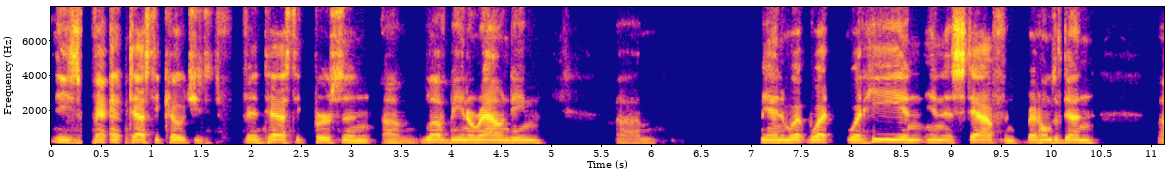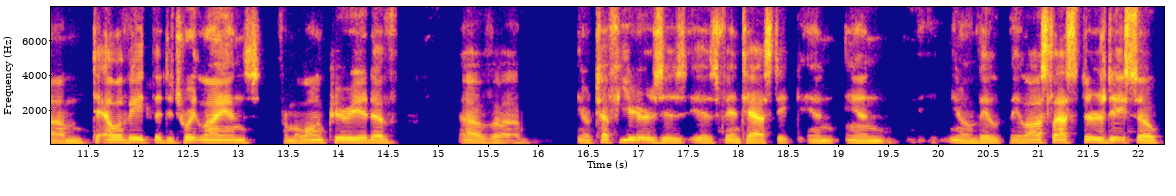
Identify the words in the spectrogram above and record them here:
he's a fantastic coach. He's a fantastic person. Um, love being around him. Um, man, what what what he and, and his staff and Brad Holmes have done um, to elevate the Detroit Lions from a long period of of uh, you know tough years is is fantastic. And and you know they they lost last Thursday so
